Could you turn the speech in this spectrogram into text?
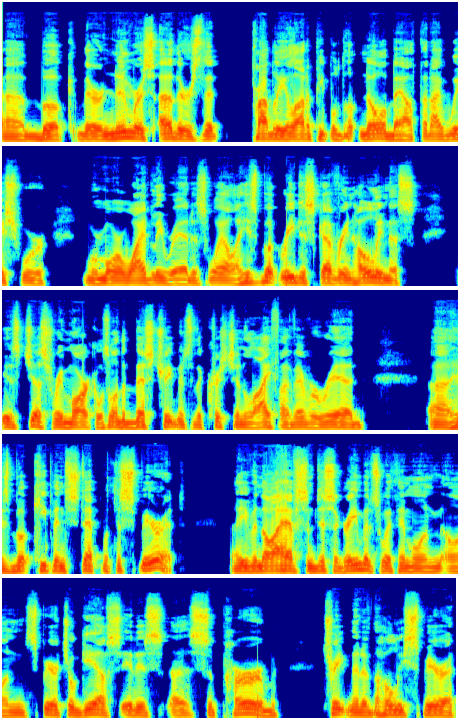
uh, book. There are numerous others that probably a lot of people don't know about that I wish were were more widely read as well. His book, Rediscovering Holiness, is just remarkable. It's one of the best treatments of the Christian life I've ever read. Uh, his book, Keep in Step with the Spirit, even though I have some disagreements with him on, on spiritual gifts, it is a superb treatment of the Holy Spirit.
